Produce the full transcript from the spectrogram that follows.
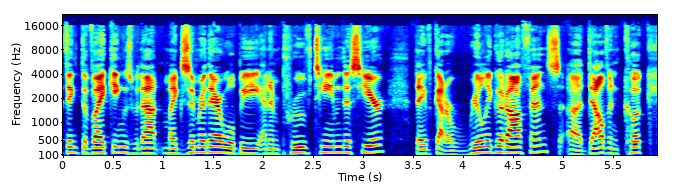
think the Vikings, without Mike Zimmer there, will be an improved team this year. They've got a really good offense. Uh, Dalvin Cook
